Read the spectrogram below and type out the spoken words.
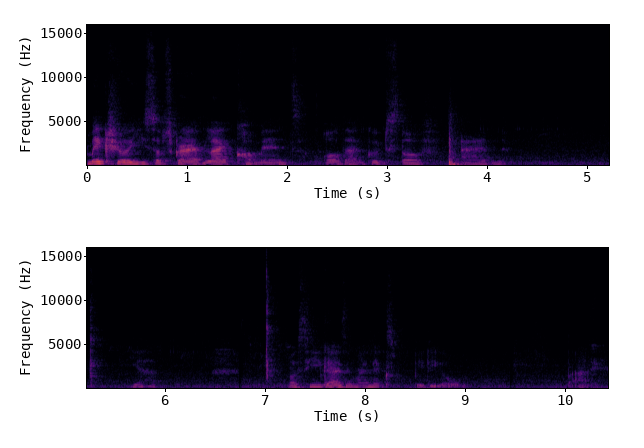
make sure you subscribe, like, comment, all that good stuff, and yeah, I'll see you guys in my next video. Bye.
